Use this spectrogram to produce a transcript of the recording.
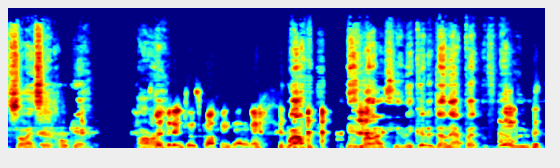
so I said, okay. All Slip it into his coffee. I don't know. well, well, I, they could have done that, but I mean,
